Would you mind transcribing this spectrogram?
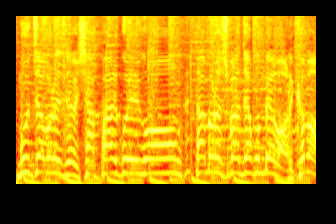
문자 보내주세요. 샵8910 단문 50원 장문 100원. 컴온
